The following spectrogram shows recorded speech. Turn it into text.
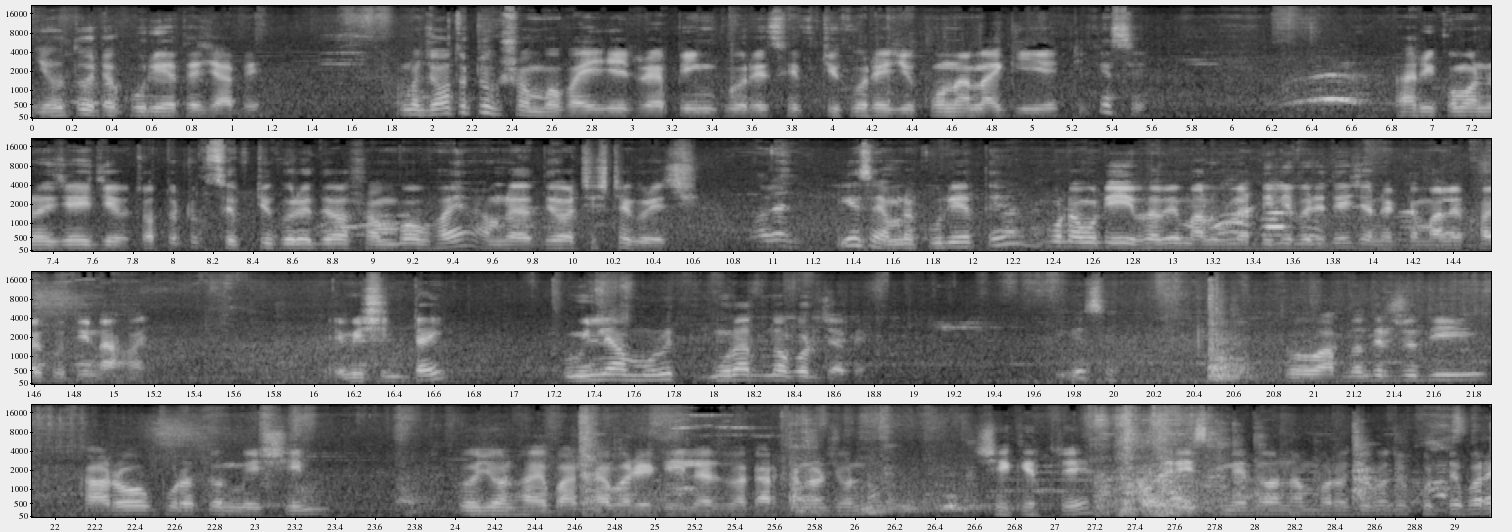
যেহেতু এটা কুরিয়াতে যাবে। আমরা যতটুকু সম্ভব হয় এই র্যাপিং করে সেফটি করে যে কোনা লাগিয়ে ঠিক আছে? আর রিকমান্ড অনুযায়ী যে যতটুকু সেফটি করে দেওয়া সম্ভব হয় আমরা দেওয়ার চেষ্টা করেছি। ঠিক আছে? আমরা কুরিয়াতে মোটামুটি এইভাবে মালগুলো ডেলিভারি দিই যেন একটা মালের ক্ষয়ক্ষতি না হয়। এই মেশিনটাই কুমিল্লা মুরিদ- মুরাদনগর যাবে। ঠিক আছে? তো আপনাদের যদি কারও পুরাতন মেশিন প্রয়োজন হয় বাসা বাড়ি ডিলার বা কারখানার জন্য সেক্ষেত্রে আমাদের স্ক্রিনে দেওয়া নাম্বারও যোগাযোগ করতে পারেন।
